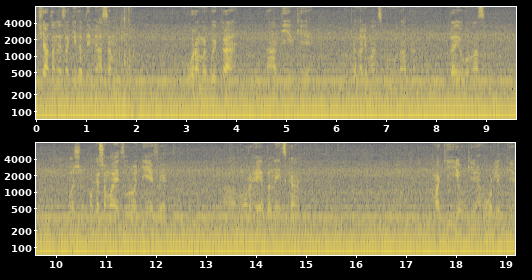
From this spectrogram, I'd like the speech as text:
Орчатане закидати м'ясом горами бика на Авдіївці, Куп'яно-Лиманському напрямку. Да і у нас поки що мають зворотній ефект. Морги Донецька, Макіївки, Горлівки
